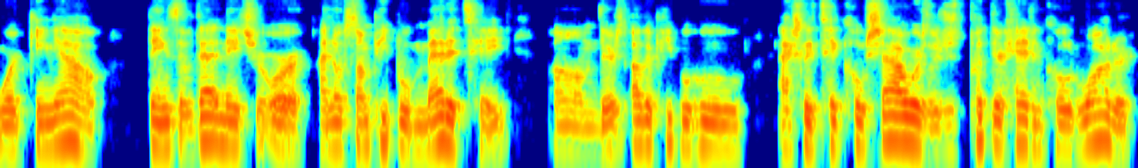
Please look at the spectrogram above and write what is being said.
working out, things of that nature. Or I know some people meditate. Um, there's other people who actually take cold showers or just put their head in cold water.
